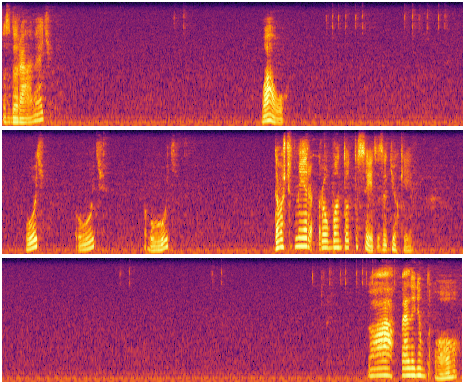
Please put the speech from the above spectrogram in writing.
Az oda rámegy. Wow! Úgy. Úgy. Úgy. De most itt miért robbantotta szét? Ez a gyökér. Ah, mellé nyomta. Oh.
